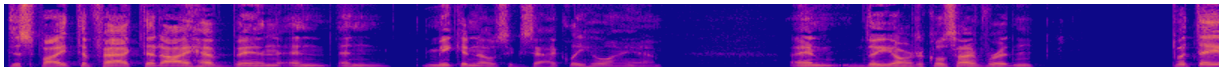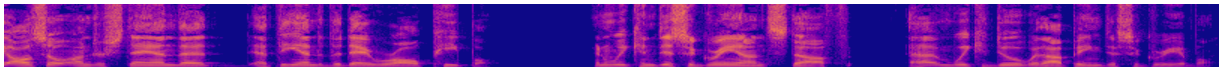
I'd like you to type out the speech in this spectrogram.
despite the fact that I have been and and Mika knows exactly who I am, and the articles I've written. But they also understand that at the end of the day, we're all people, and we can disagree on stuff. and we can do it without being disagreeable.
